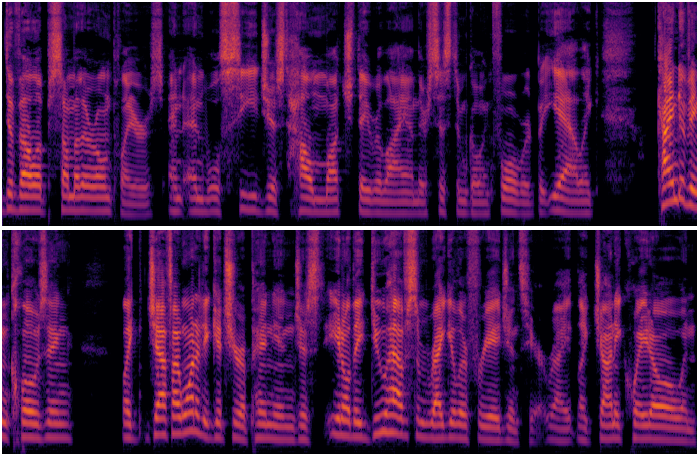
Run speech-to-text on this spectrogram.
develop some of their own players and and we'll see just how much they rely on their system going forward. But yeah, like kind of in closing, like Jeff, I wanted to get your opinion. Just you know, they do have some regular free agents here, right? Like Johnny Cueto and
